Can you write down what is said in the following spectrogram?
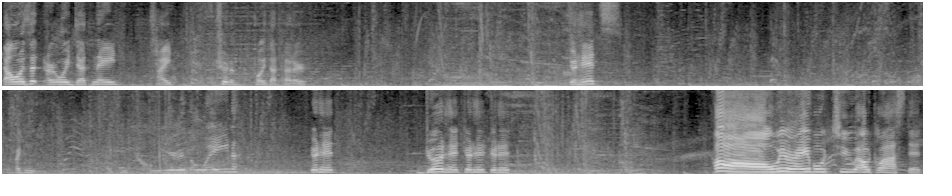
That was an early detonate. I should have played that better. Good hits. I can I can clear the lane. Good hit. Good hit, good hit, good hit. Oh, we were able to outlast it.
